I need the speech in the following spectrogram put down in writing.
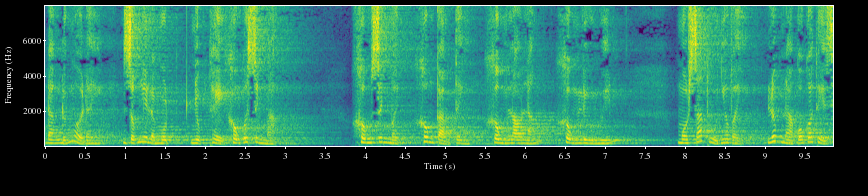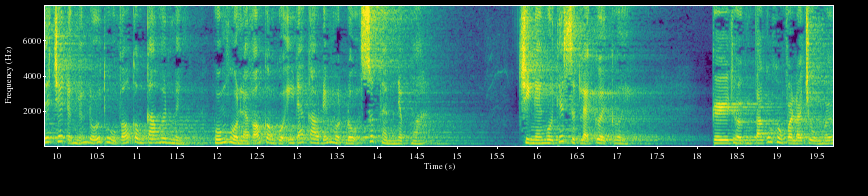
đang đứng ở đây, giống như là một nhục thể không có sinh mạng. Không sinh mệnh, không cảm tình, không lo lắng, không lưu luyến. Một sát thủ như vậy lúc nào cũng có thể giết chết được những đối thủ võ công cao hơn mình. Huống hồ là võ công của y đã cao đến một độ xuất thần nhập hóa. Chỉ nghe ngôi thiết sực lại cười cười. Kỳ thực ta cũng không phải là chủ mưu.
